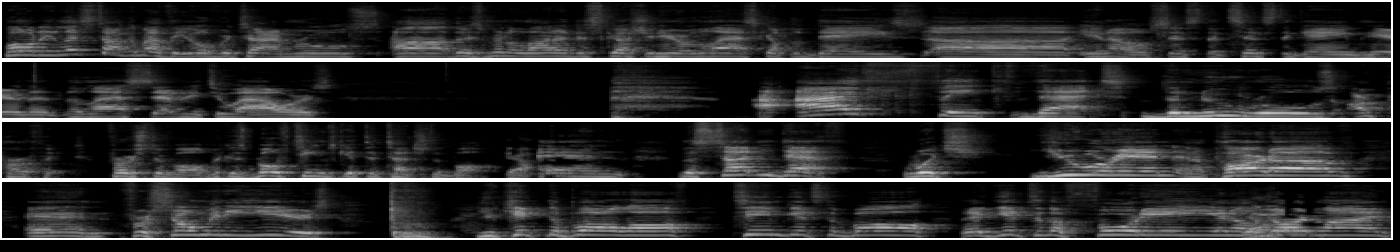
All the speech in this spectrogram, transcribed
Baldy, let's talk about the overtime rules. Uh, there's been a lot of discussion here over the last couple of days. Uh, you know, since the since the game here, the, the last 72 hours. I think that the new rules are perfect, first of all, because both teams get to touch the ball. Yeah. And the sudden death, which you were in and a part of, And for so many years, you kick the ball off, team gets the ball, they get to the 40, you know, yard line,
